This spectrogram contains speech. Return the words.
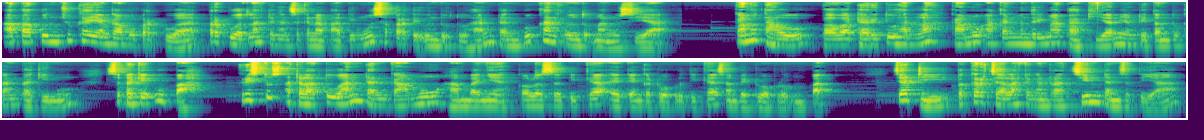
apa pun juga yang kamu perbuat, perbuatlah dengan segenap hatimu seperti untuk Tuhan dan bukan untuk manusia. Kamu tahu bahwa dari Tuhanlah kamu akan menerima bagian yang ditentukan bagimu sebagai upah. Kristus adalah Tuhan dan kamu hambanya. Kolose 3 ayat yang ke-23 sampai 24. Jadi, bekerjalah dengan rajin dan setia,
